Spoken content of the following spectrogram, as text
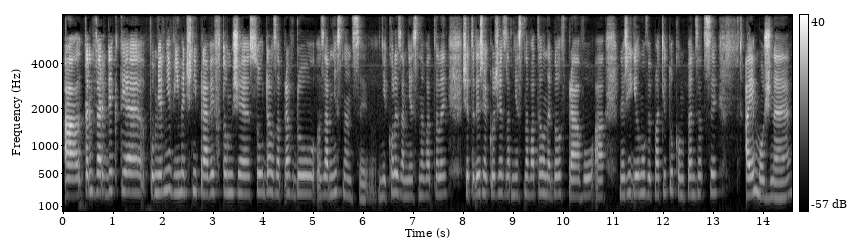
A ten verdikt je poměrně výjimečný právě v tom, že soud dal zapravdu zaměstnanci, nikoli zaměstnavateli, že tedy řekl, že zaměstnavatel nebyl v právu a neřídil mu vyplatit tu kompenzaci, a je možné,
